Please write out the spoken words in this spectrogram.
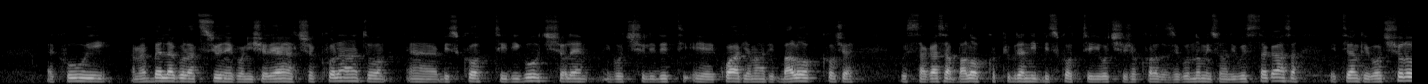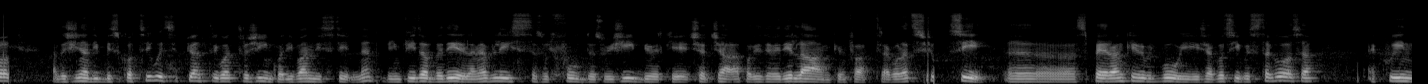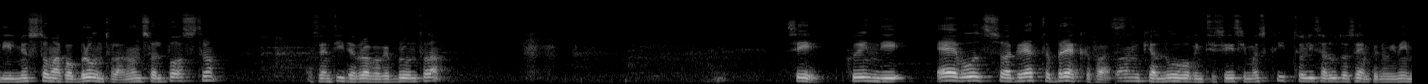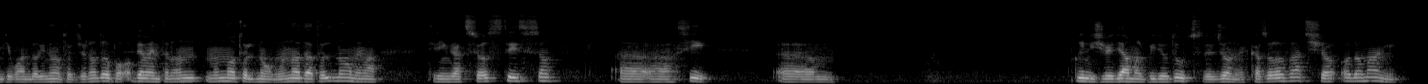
Per cui la mia bella colazione con i cereali al cioccolato, eh, biscotti di gocciole, i goccioli detti eh, qua chiamati balocco, cioè questa casa balocco, più grandi biscotti di gocce di cioccolato secondo me sono di questa casa, detti anche goccioloni, una decina di biscotti di questi più altri 4-5 di pan di stelle. Vi invito a vedere la mia playlist sul food, sui cibi, perché c'è già, potete vederla anche infatti, la colazione. Sì, eh, spero anche per voi sia così questa cosa, e quindi il mio stomaco brontola, non so il vostro, sentite proprio che brontola sì, quindi have also a great breakfast. Anche al nuovo ventisesimo iscritto li saluto sempre i nuovi membri quando li noto il giorno dopo. Ovviamente non, non noto il nome non ho dato il nome ma ti ringrazio lo stesso. Uh, sì um, quindi ci vediamo al video tuzzo del giorno nel caso lo faccio o domani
